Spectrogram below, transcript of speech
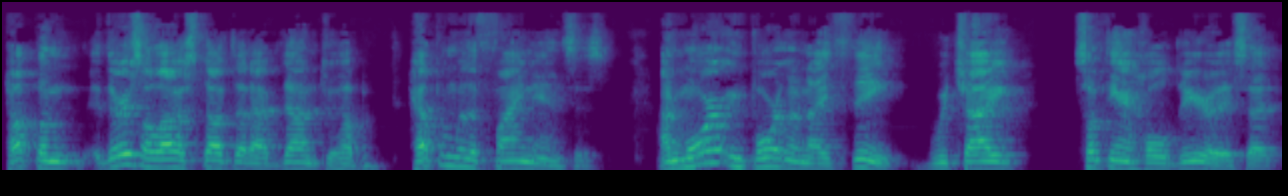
help them. There's a lot of stuff that I've done to help him, help him with the finances. And more important, I think, which I something I hold dear is that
